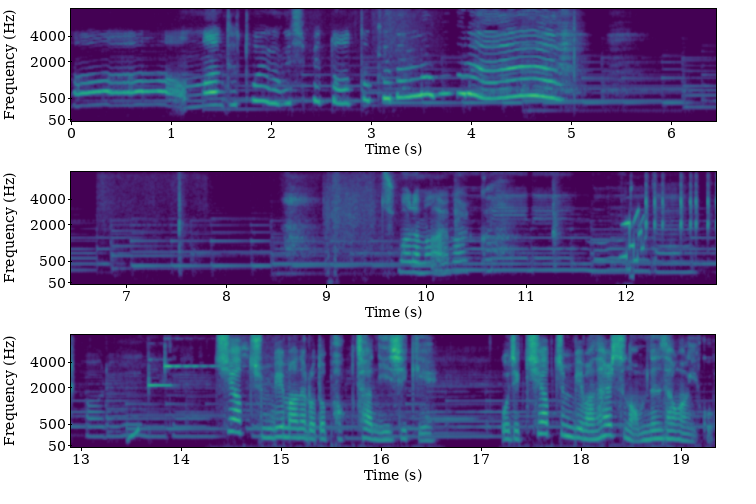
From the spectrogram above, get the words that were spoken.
아 엄마한테 토익 응시비 또 어떻게 달라고 그래. 주말에만 알바할까? 취업 준비만으로도 벅찬 이 시기에 오직 취업 준비만 할 순 없는 상황이고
